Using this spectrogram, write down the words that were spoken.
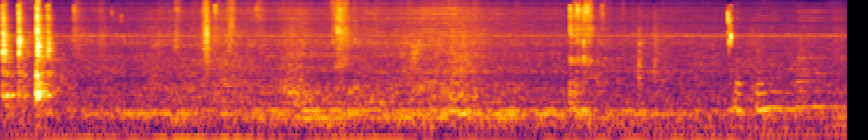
Tá okay.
